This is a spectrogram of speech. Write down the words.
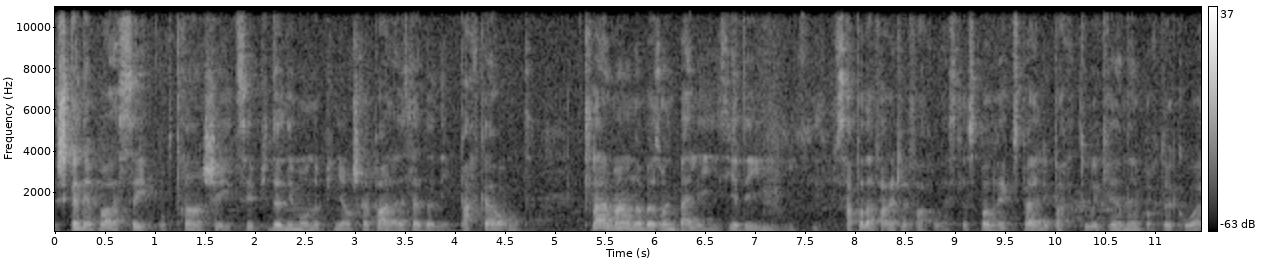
je connais pas assez pour trancher, tu sais, puis donner mon opinion. Je serais pas à l'aise de la donner. Par contre, clairement, on a besoin de balises. Il y a des. Ça n'a pas d'affaire avec le Far West. C'est pas vrai que tu peux aller partout, écrire n'importe quoi.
